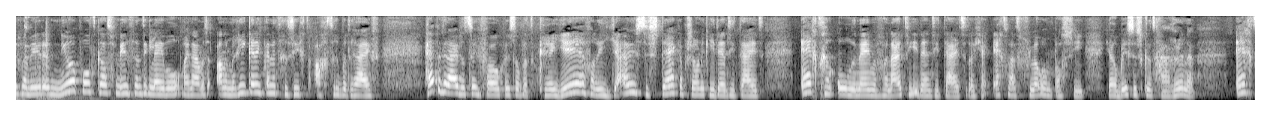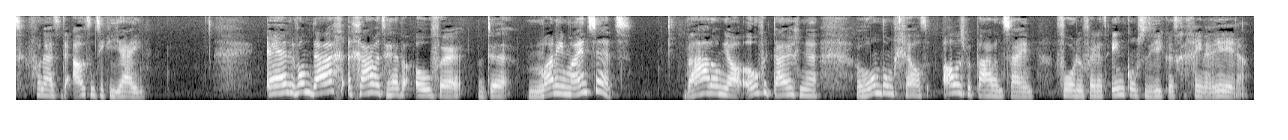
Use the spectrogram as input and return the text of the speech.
terug bij weer een nieuwe podcast van The Authentic Label. Mijn naam is Annemarie en ik ben het gezicht achter het bedrijf. Het bedrijf dat zich focust op het creëren van de juiste, sterke persoonlijke identiteit. Echt gaan ondernemen vanuit die identiteit, zodat je echt vanuit flow en passie jouw business kunt gaan runnen. Echt vanuit de authentieke jij. En vandaag gaan we het hebben over de money mindset. Waarom jouw overtuigingen rondom geld alles bepalend zijn voor de hoeveelheid inkomsten die je kunt genereren.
